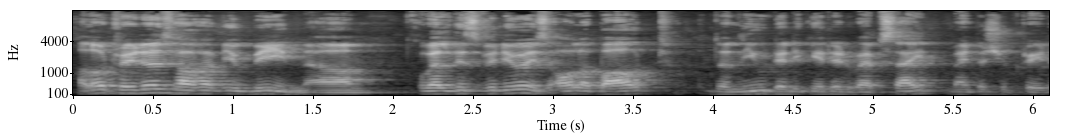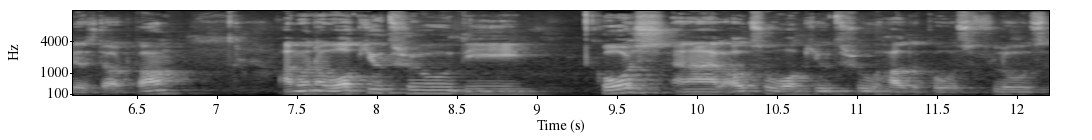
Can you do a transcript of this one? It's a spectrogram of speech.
Hello traders, how have you been? Um, well, this video is all about the new dedicated website, mentorshiptraders.com. I'm going to walk you through the course and I'll also walk you through how the course flows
